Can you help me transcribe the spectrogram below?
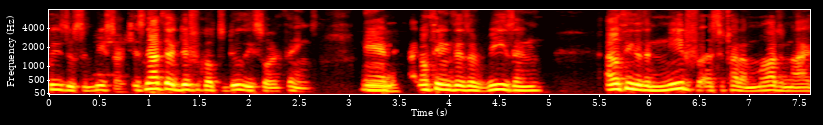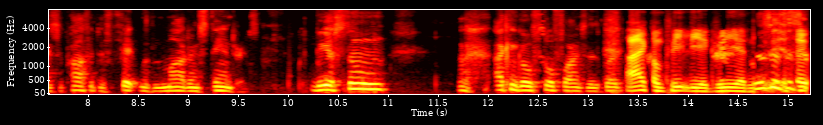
please do some research. It's not that difficult to do these sort of things. Mm. And I don't think there's a reason, I don't think there's a need for us to try to modernize the prophet to fit with modern standards. We assume, I can go so far into this, but I completely agree. And this is so,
